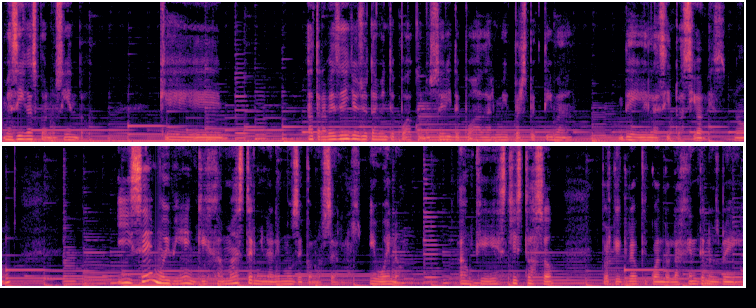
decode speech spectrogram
me sigas conociendo, que a través de ellos yo también te pueda conocer y te pueda dar mi perspectiva de las situaciones, ¿no? Y sé muy bien que jamás terminaremos de conocernos. Y bueno, aunque es chistoso, porque creo que cuando la gente nos ve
